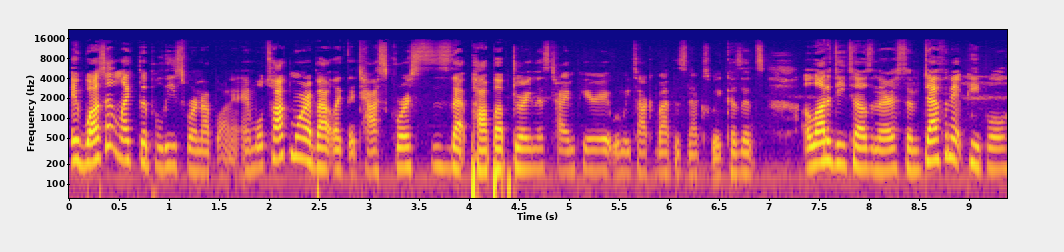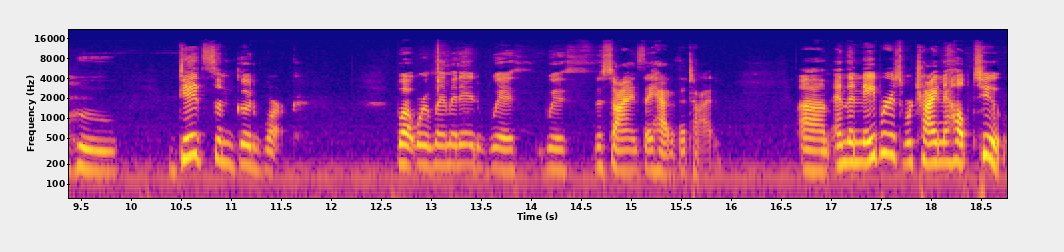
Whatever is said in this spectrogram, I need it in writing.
it wasn't like the police weren't up on it. And we'll talk more about like the task forces that pop up during this time period when we talk about this next week because it's a lot of details and there are some definite people who did some good work, but were limited with with the science they had at the time. Um, and the neighbors were trying to help too.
